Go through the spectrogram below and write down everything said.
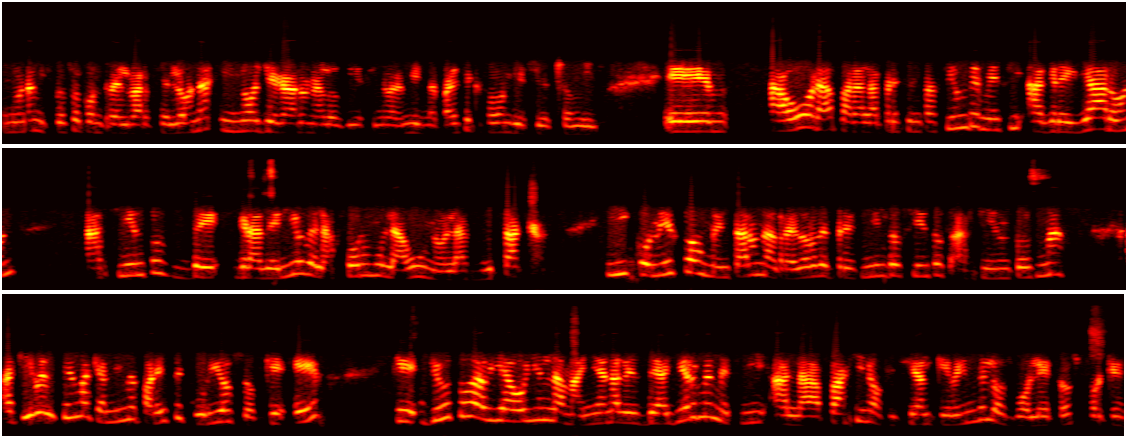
en un amistoso contra el Barcelona y no llegaron a los 19.000, me parece que fueron 18.000. Eh, Ahora, para la presentación de Messi, agregaron asientos de graderío de la Fórmula 1, las butacas, y con esto aumentaron alrededor de 3.200 asientos más. Aquí va el tema que a mí me parece curioso, que es que yo todavía hoy en la mañana, desde ayer me metí a la página oficial que vende los boletos, porque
